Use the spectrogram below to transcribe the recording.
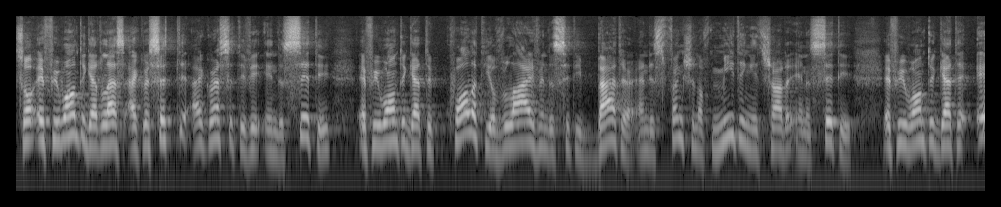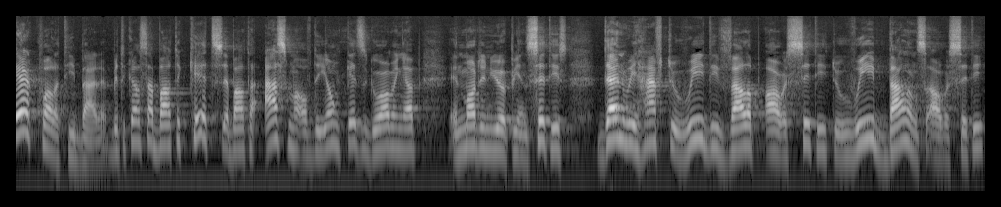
So if we want to get less aggressivity in the city, if we want to get the quality of life in the city better and this function of meeting each other in a city, if we want to get the air quality better, because about the kids, about the asthma of the young kids growing up in modern European cities, then we have to redevelop our city, to rebalance our city,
